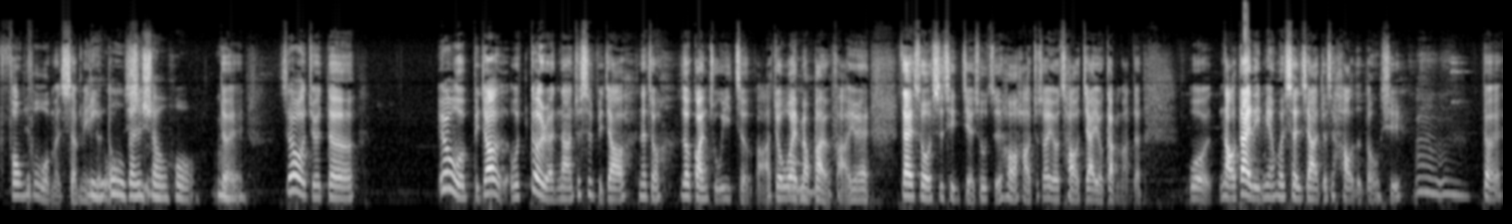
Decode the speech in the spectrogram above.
丰富我们生命礼物的东西。跟收获。对，所以我觉得，因为我比较我个人呢、就是比较那种乐观主义者吧，就我也没有办法，因为在所有事情结束之后，好，就算有吵架有干嘛的，我脑袋里面会剩下就是好的东西，嗯嗯。对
